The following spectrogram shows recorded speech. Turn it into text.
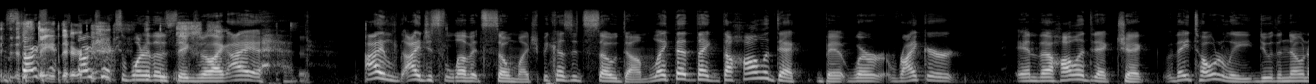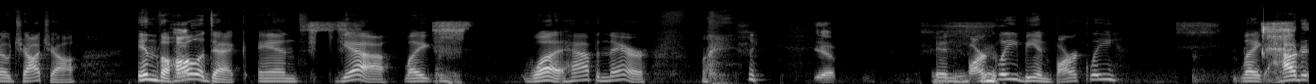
It Star, Trek. Star Trek's one of those things where like I I I just love it so much because it's so dumb. Like that like the holodeck bit where Riker and the holodeck chick, they totally do the no no cha cha in the holodeck and yeah, like what happened there? Yep. in Barclay being Barclay? Like how do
